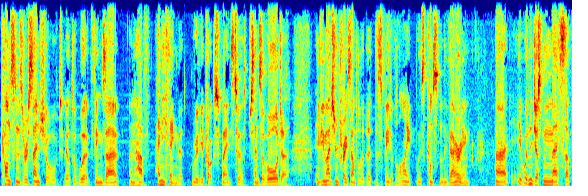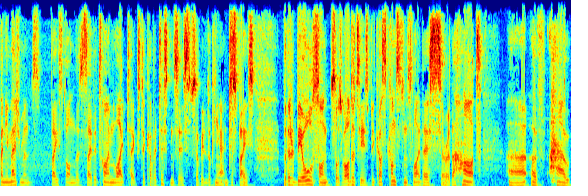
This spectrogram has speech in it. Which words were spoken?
constants are essential to be able to work things out and have anything that really approximates to a sense of order. If you imagine, for example, that the, the speed of light was constantly varying, uh, it wouldn't just mess up any measurements based on the say the time light takes to cover distances. So we're looking out into space, but there would be all sorts of oddities because constants like this are at the heart uh, of how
